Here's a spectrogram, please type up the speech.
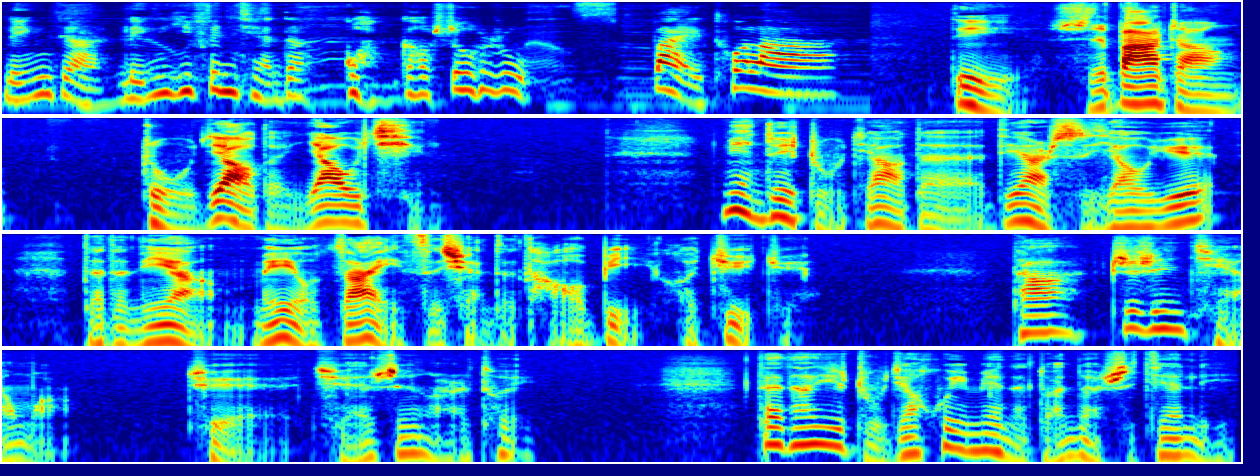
零点零一分钱的广告收入，拜托啦！第十八章，主教的邀请。面对主教的第二次邀约，达达尼昂没有再一次选择逃避和拒绝，他只身前往，却全身而退。在他与主教会面的短短时间里，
